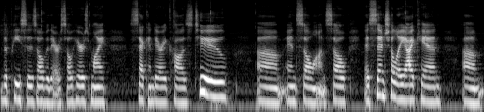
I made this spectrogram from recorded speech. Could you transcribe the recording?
the pieces over there. So here's my secondary cause 2 um, and so on. So essentially I can um,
